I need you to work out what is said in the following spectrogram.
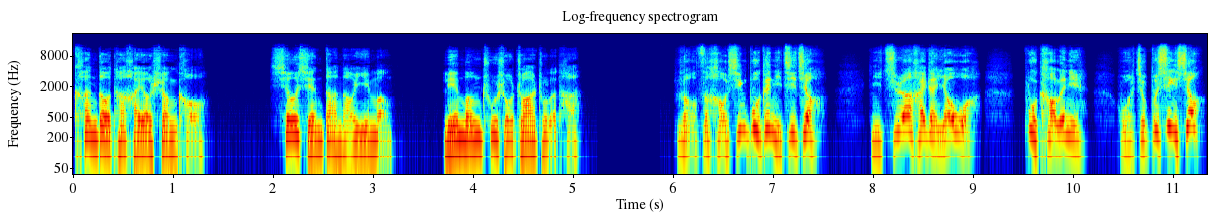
看到他还要上口，萧贤大脑一懵，连忙出手抓住了他。老子好心不跟你计较，你居然还敢咬我！不烤了你，我就不姓萧！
